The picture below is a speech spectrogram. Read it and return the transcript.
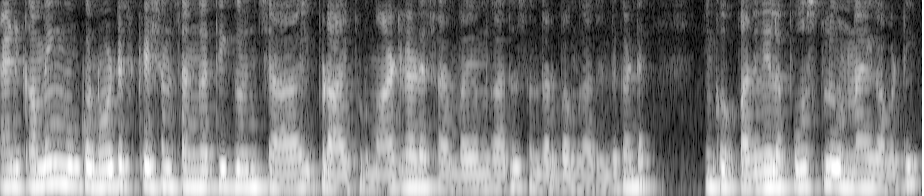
అండ్ కమింగ్ ఇంకో నోటిఫికేషన్ సంగతి గురించి ఇప్పుడు ఆ- ఇప్పుడు మాట్లాడే సమయం కాదు సందర్భం కాదు. ఎందుకంటే ఇంకొక పదివేల పోస్టులు ఉన్నాయి కాబట్టి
